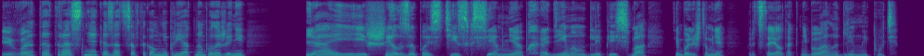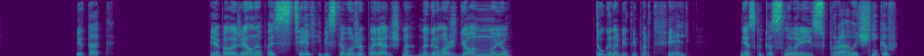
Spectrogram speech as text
и в этот раз не оказаться в таком неприятном положении — я и решил запастись всем необходимым для письма, тем более что мне предстоял так небывало длинный путь. Итак, я положил на постель и без того же порядочно нагроможденную, туго набитый портфель, несколько словарей и справочников,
